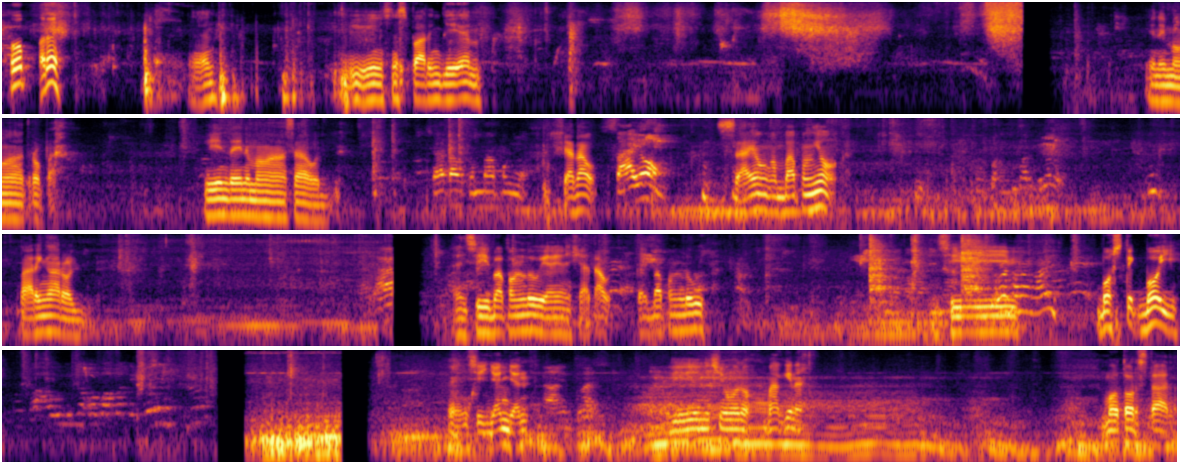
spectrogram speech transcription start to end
Hop, are. Ayan. Linis na sparring JM. Yan yung mga tropa. Hihintay ng mga sahod. Shoutout kang Bapang yo. Shout out. Sayong! Sayong ang bapang nyo. Paring Harold. Ayan si Bapang Louie. Ayan, shout out kay Bapang Louie. Si Bostik Boy. Ayan si Jan Jan. Lilinis yung ano, makina. Motor Star.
